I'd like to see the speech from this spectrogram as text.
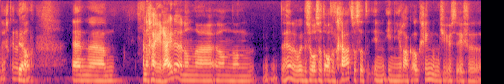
ligt in het land. En um, en dan ga je rijden en dan, uh, en dan, dan hè, zoals het altijd gaat, zoals dat in, in Irak ook ging, dan moet je eerst even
